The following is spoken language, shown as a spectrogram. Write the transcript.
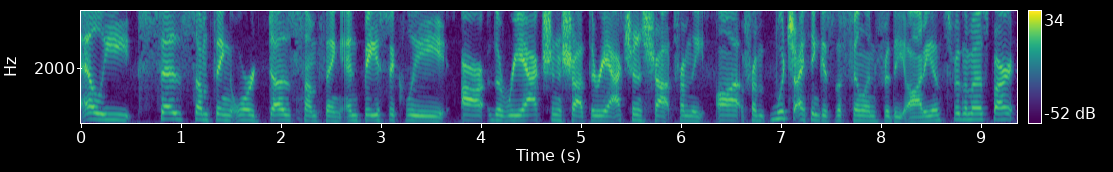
Ellie says something or does something, and basically our the reaction shot, the reaction shot from the au- from which I think is the fill-in for the audience for the most part.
